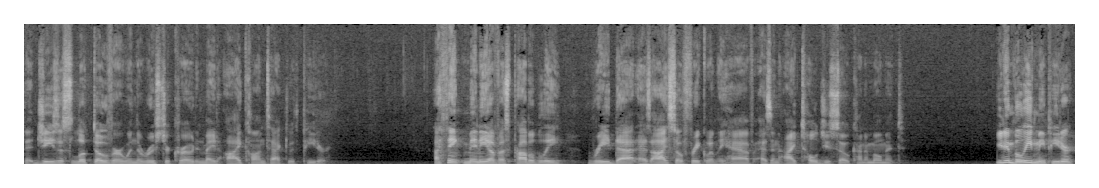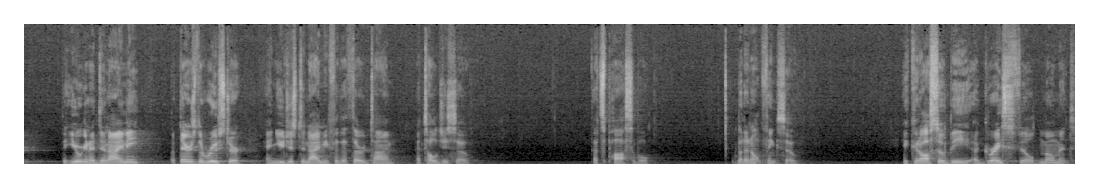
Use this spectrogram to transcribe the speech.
that Jesus looked over when the rooster crowed and made eye contact with Peter, I think many of us probably read that, as I so frequently have, as an I told you so kind of moment. You didn't believe me, Peter, that you were going to deny me, but there's the rooster, and you just denied me for the third time. I told you so. That's possible, but I don't think so. It could also be a grace filled moment,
